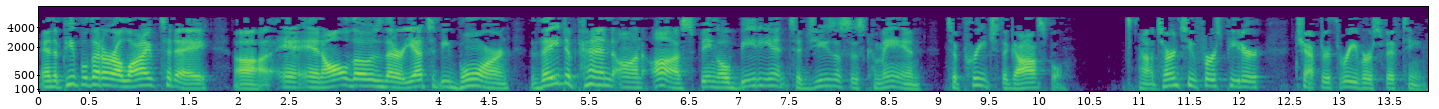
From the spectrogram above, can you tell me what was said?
And the people that are alive today, uh, and, and all those that are yet to be born, they depend on us being obedient to Jesus' command to preach the gospel. Uh, turn to 1 Peter chapter 3 verse 15.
